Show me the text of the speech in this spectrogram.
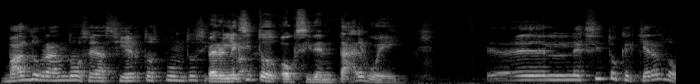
vas logrando, o sea, ciertos puntos. y- Pero el éxito occidental, güey. El éxito que quieras lograr.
